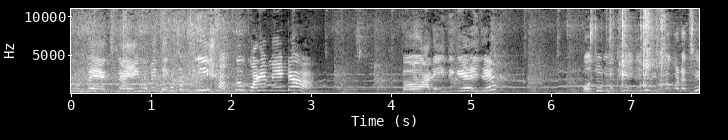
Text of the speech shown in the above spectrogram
পড়বে এক্সট্রা এই হবে দেখো তো কী শব্দ করে মেয়েটা? তো আর এইদিকে এই যে কচুর মুখে এই যে সিদ্ধ করেছি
